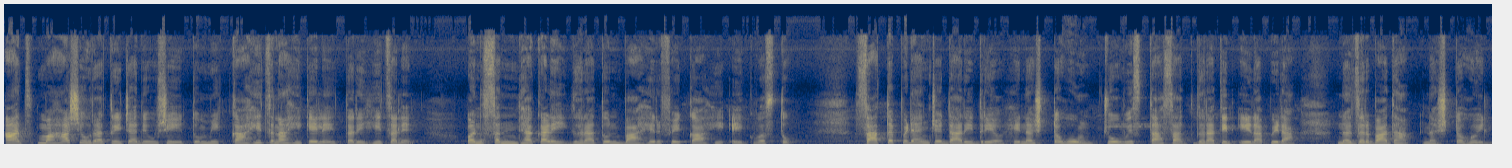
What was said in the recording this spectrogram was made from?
आज महाशिवरात्रीच्या दिवशी तुम्ही काहीच नाही केले तरीही चालेल पण संध्याकाळी घरातून बाहेर फेका ही एक वस्तू. सात पिढ्यांचे दारिद्र्य हे नष्ट होऊन चोवीस तासात घरातील इडापिडा नजरबाधा नष्ट होईल.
